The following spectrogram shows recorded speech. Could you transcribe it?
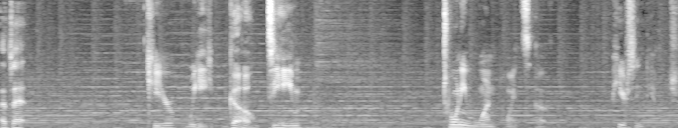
That's a hit. Here we go, team. 21 points of piercing damage.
